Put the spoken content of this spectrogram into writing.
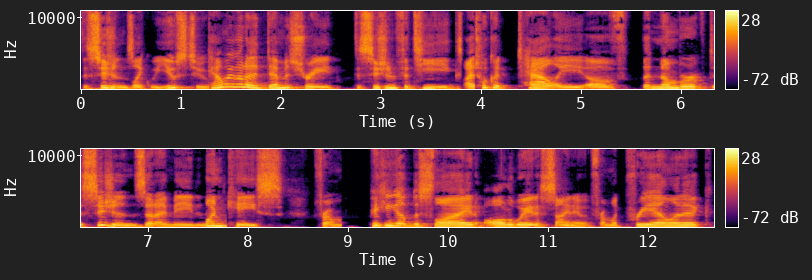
decisions like we used to. How am I going to demonstrate decision fatigue? I took a tally of the number of decisions that I made in one case from picking up the slide all the way to sign out from like pre-analytic,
